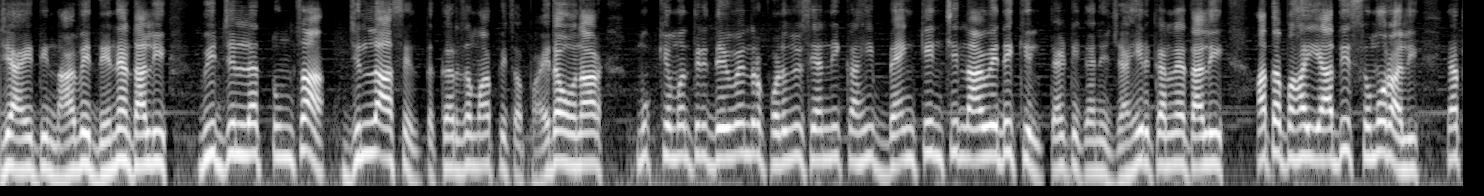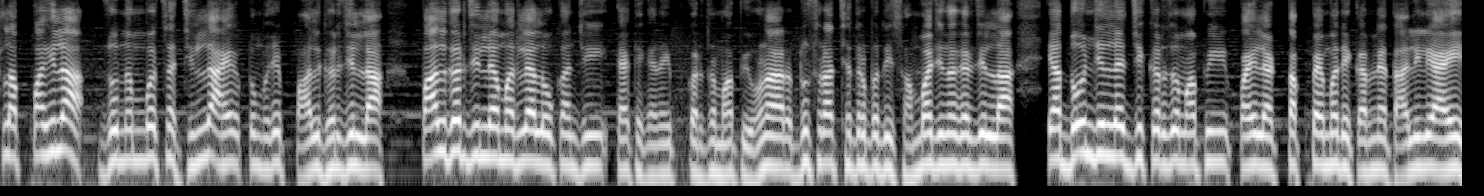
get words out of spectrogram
जी आहे ती नावे देण्यात आली. वीस जिल्ह्यात तुमचा जिल्हा असेल तर कर्जमाफीचा फायदा होणार. मुख्यमंत्री देवेंद्र फडणवीस यांनी काही बँकेची नावे देखील त्या ठिकाणी जाहीर करण्यात आली. आता पहा यादी समोर आली. यातला पहिला जो नंबरचा जिल्हा आहे तो म्हणजे पालघर जिल्हा. पालघर जिल्ह्यामधल्या लोकांची त्या ठिकाणी कर्जमाफी होणार दुसरा छत्रपती संभाजीनगर जिल्हा. या दोन जिल्ह्यांची कर्जमाफी पहिल्या टप्प्यामध्ये करण्यात आलेली आहे.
